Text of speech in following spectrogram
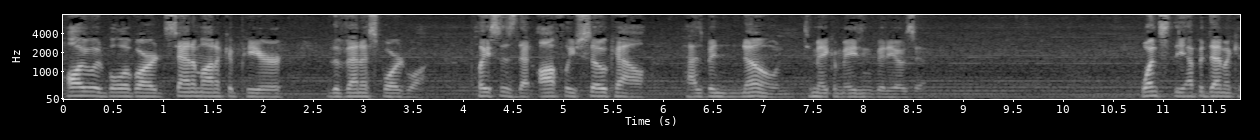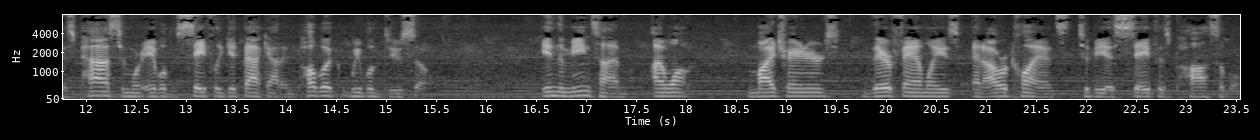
Hollywood Boulevard, Santa Monica Pier, the Venice Boardwalk, places that Off Leash SoCal has been known to make amazing videos in. Once the epidemic has passed and we're able to safely get back out in public, we will do so. In the meantime, I want my trainers, their families, and our clients to be as safe as possible.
